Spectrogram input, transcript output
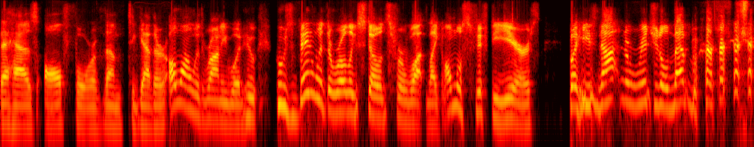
that has all four of them together, along with Ronnie Wood, who who's been with the Rolling Stones for what, like almost fifty years, but he's not an original member.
